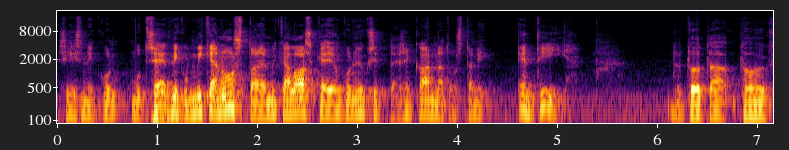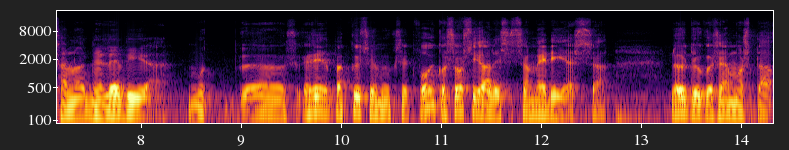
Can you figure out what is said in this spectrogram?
Siis niin kuin, mutta se, että niin kuin mikä nostaa ja mikä laskee jonkun yksittäisen kannatusta, niin en tiedä. Tuota, tuohon sanoin, että ne leviää, mutta äh, esitäpä kysymykset, voiko sosiaalisessa mediassa, löytyykö semmoista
